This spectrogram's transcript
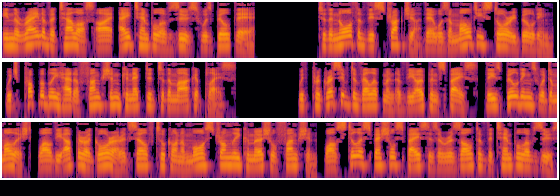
In the reign of Attalos I, a temple of Zeus was built there. To the north of this structure there was a multi-story building, which probably had a function connected to the marketplace. With progressive development of the open space, these buildings were demolished, while the upper agora itself took on a more strongly commercial function, while still a special space as a result of the Temple of Zeus.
